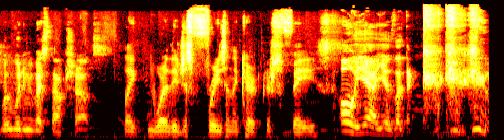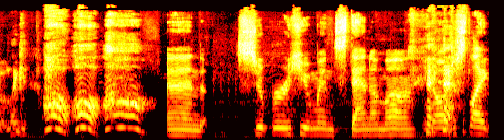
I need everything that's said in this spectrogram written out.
What, what do you mean by stop shots? like where they just freeze on the character's face, Oh yeah, yeah, like the like oh oh oh. and superhuman stamina. You know, just like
